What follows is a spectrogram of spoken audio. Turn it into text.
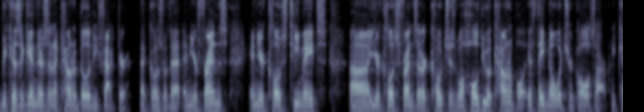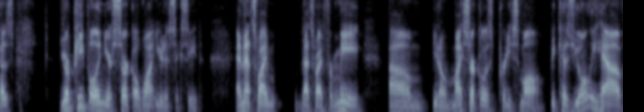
because again, there's an accountability factor that goes with that. And your friends and your close teammates, uh, your close friends that are coaches will hold you accountable if they know what your goals are because your people in your circle want you to succeed and that's why that's why for me um, you know my circle is pretty small because you only have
